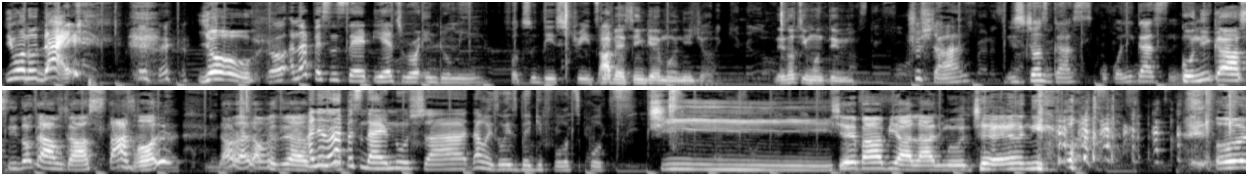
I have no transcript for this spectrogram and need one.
you wanna die? Yo! well, another person said he had raw indomie for two days straight. That person get money, Joe. There's nothing you want tell me. True, sha, it's just gas. Kokoni gas. Koni gas, he doesn't have gas. That's all. That, that, And there's another person that I know, Sha, that one is always begging for hot spots. Chii, ṣé bábí àlá ni mo jẹ́ ní? oh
